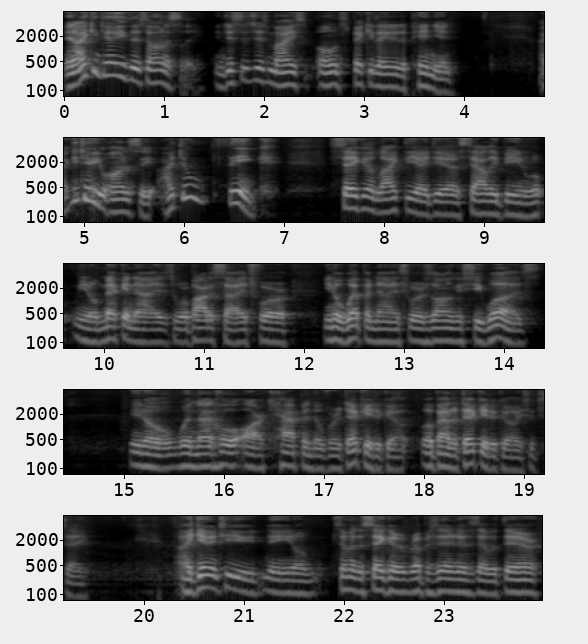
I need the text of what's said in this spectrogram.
And I can tell you this honestly, and this is just my own speculated opinion. I can tell you honestly, I don't think Sega liked the idea of Sally being, you know, mechanized, roboticized for, you know, weaponized for as long as she was, you know, when that whole arc happened over a decade ago, about a decade ago, I should say. I guarantee you, you know, some of the Sega representatives that were there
